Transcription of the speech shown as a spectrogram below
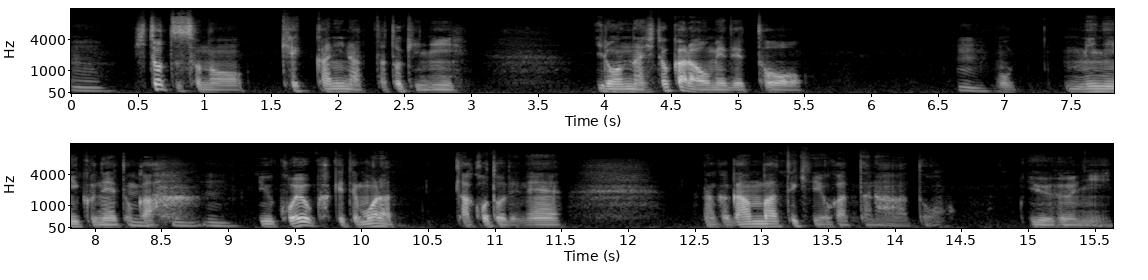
うん。一つその結果になった時にいろんな人から「おめでとうん。う」「見に行くね」とかうんうんいう声をかけてもらったことでねなんか頑張ってきてよかったなというふうに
